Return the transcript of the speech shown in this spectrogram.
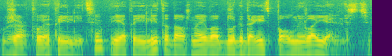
в жертву этой элите, и эта элита должна его отблагодарить полной лояльности.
